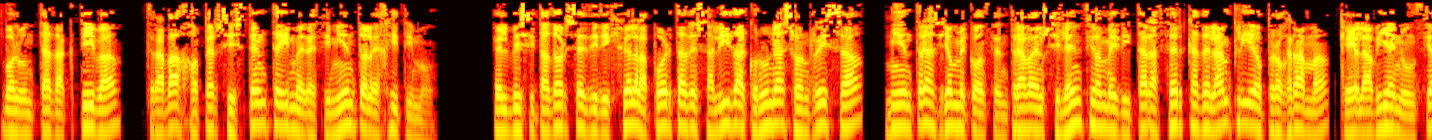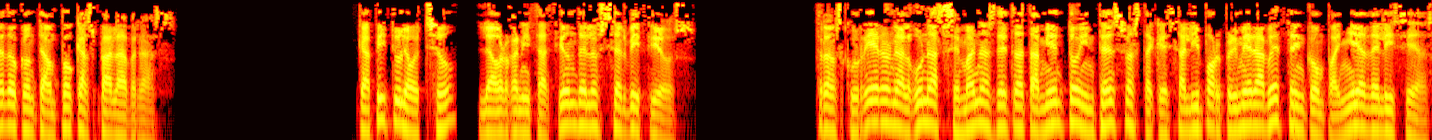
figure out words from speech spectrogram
voluntad activa, trabajo persistente y merecimiento legítimo. El visitador se dirigió a la puerta de salida con una sonrisa, mientras yo me concentraba en silencio a meditar acerca del amplio programa que él había enunciado con tan pocas palabras. Capítulo 8. La organización de los servicios. Transcurrieron algunas semanas de tratamiento intenso hasta que salí por primera vez en compañía de Lisias.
